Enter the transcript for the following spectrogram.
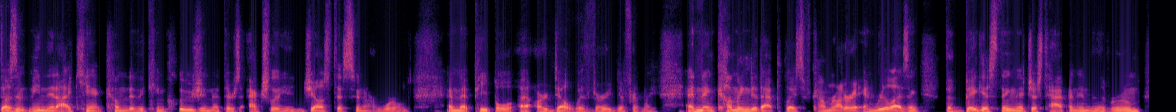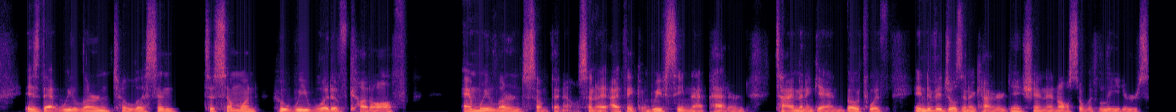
doesn't mean that I can't come to the conclusion that there's actually injustice in our world and that people uh, are dealt with very differently. And then coming to that place of camaraderie and realizing the biggest thing that just happened in the room is that we learned to listen to someone who we would have cut off and we learned something else. And I, I, think we've seen that pattern time and again, both with individuals in a congregation and also with leaders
